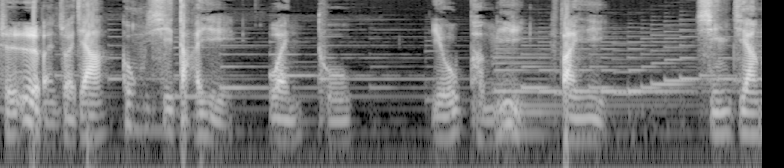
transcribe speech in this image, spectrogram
是日本作家宫西达也，文图，由彭毅翻译，新疆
